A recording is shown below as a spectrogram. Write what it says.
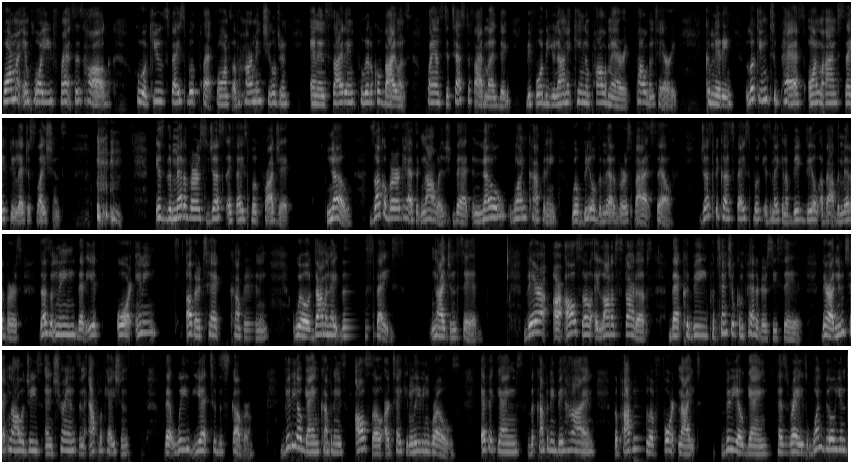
Former employee Frances Hogg, who accused Facebook platforms of harming children and inciting political violence, plans to testify Monday before the United Kingdom Parliamentary Committee looking to pass online safety legislations. Is the metaverse just a Facebook project? No, Zuckerberg has acknowledged that no one company will build the metaverse by itself. Just because Facebook is making a big deal about the metaverse doesn't mean that it or any other tech company will dominate the space, Nigel said. There are also a lot of startups that could be potential competitors, he said. There are new technologies and trends and applications that we've yet to discover. Video game companies also are taking leading roles. Epic Games, the company behind the popular Fortnite video game, has raised $1 billion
